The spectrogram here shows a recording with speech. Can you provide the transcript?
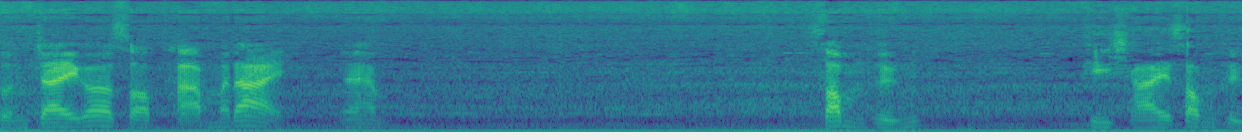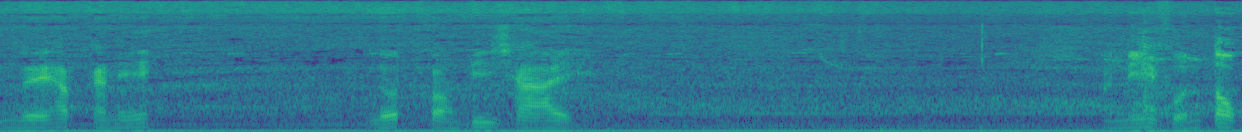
สนใจก็สอบถามมาได้นะครับ ซ่อมถึงพี่ชายซ่อมถึงเลยครับคันนี้ รถของพี่ชาย วันนี้ฝนตก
